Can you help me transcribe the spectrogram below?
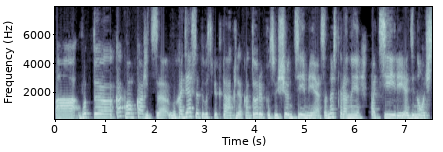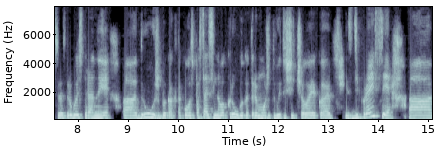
А, вот э, как вам кажется, выходя с этого спектакля, который посвящен теме, с одной стороны, потери, одиночества, с другой стороны, а, дружбы, как такого спасательного круга, который может вытащить человека из депрессии, а,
